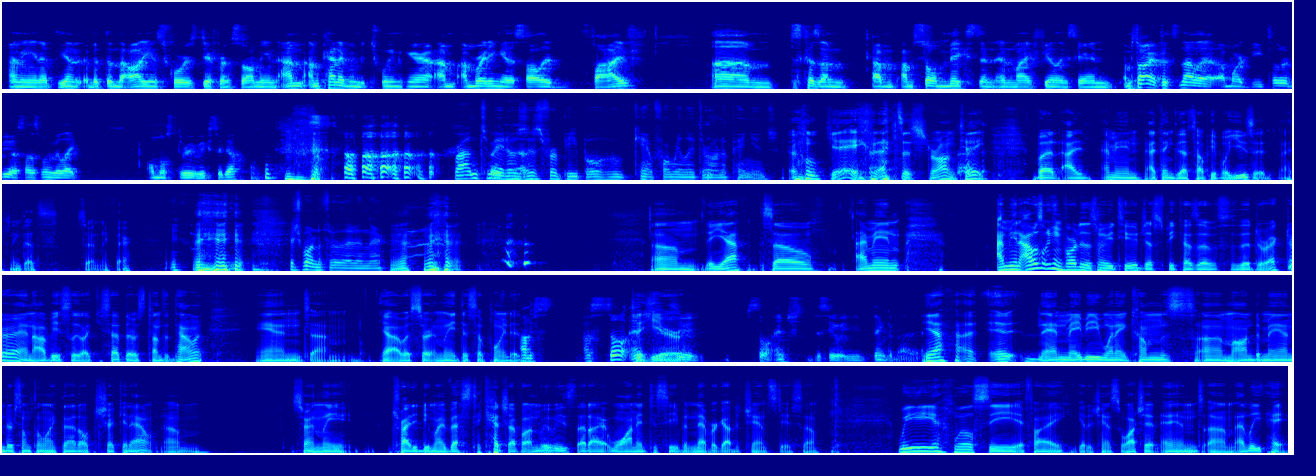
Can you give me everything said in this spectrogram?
I mean, at the end, but then the audience score is different. So I mean, I'm I'm kind of in between here. I'm I'm rating it a solid five, um, just because I'm I'm I'm so mixed in, in my feelings here. And I'm sorry if it's not a, a more detailed review. I saw this movie like almost three weeks ago. Rotten Tomatoes uh, is for people who can't formulate their own opinions. Okay, that's a strong take, but I I mean I think that's how people use it. I think that's certainly fair. I just wanted to throw that in there. Yeah. um. Yeah. So I mean, I mean, I was looking forward to this movie too, just because of the director, and obviously, like you said, there was tons of talent, and um, yeah, I was certainly disappointed. I'm s- I'm still To interested. hear. To, still interested to see what you think about it. yeah, I- it, and maybe when it comes um, on demand or something like that, I'll check it out. Um, certainly try to do my best to catch up on movies that I wanted to see but never got a chance to. So we will see if I get a chance to watch it. And um, at least, hey,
